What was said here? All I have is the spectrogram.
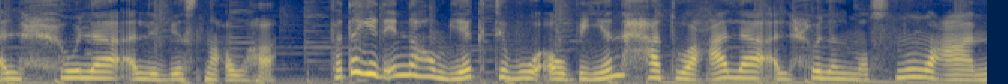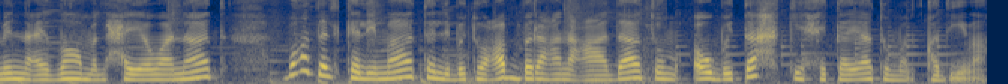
الحلى اللي بيصنعوها. فتجد إنهم بيكتبوا أو بينحتوا على الحلى المصنوعة من عظام الحيوانات بعض الكلمات اللي بتعبر عن عاداتهم أو بتحكي حكاياتهم القديمة.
